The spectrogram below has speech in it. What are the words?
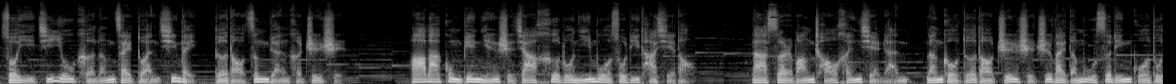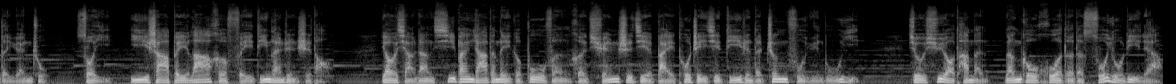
所以极有可能在短期内得到增援和支持。阿拉贡编年史家赫罗尼莫苏里塔写道：“纳斯尔王朝很显然能够得到咫尺之外的穆斯林国度的援助，所以伊莎贝拉和斐迪南认识到。”要想让西班牙的那个部分和全世界摆脱这些敌人的征服与奴役，就需要他们能够获得的所有力量、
